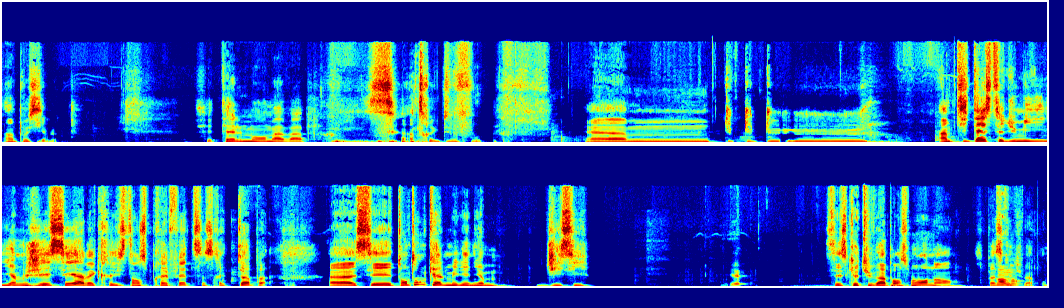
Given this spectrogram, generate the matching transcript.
Impossible. C'est tellement ma vape. C'est un truc de fou. Euh. Un petit test du Millennium GC avec résistance préfète, ça serait top. Euh, c'est tonton qui a le Millennium GC. Yep. C'est ce que tu vas en ce moment? Non, c'est pas Non, ce que non. tu vas en ce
